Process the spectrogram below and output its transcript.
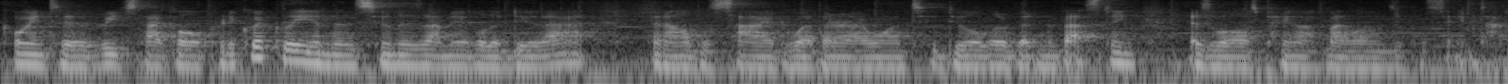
going to reach that goal pretty quickly. And then as soon as I'm able to do that, then I'll decide whether I want to do a little bit of investing as well as paying off my loans at the same time.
